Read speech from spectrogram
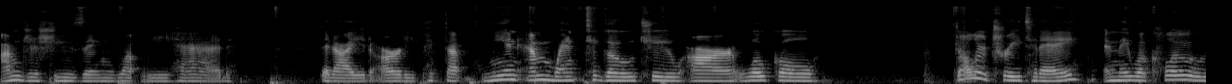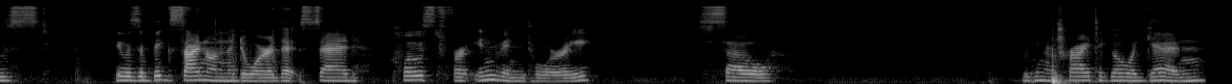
I'm just using what we had that I had already picked up. Me and Em went to go to our local Dollar Tree today, and they were closed. There was a big sign on the door that said closed for inventory. So, we're going to try to go again,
